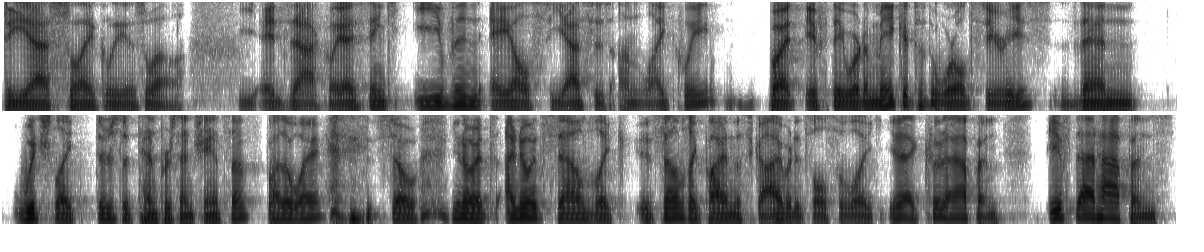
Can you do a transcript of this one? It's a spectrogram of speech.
Ds likely as well exactly. I think even alcs is unlikely but if they were to make it to the world series then which like there's a 10% chance of by the way. So you know it's i know it sounds like it sounds like pie in the sky but it's also like yeah it could happen. If that happens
